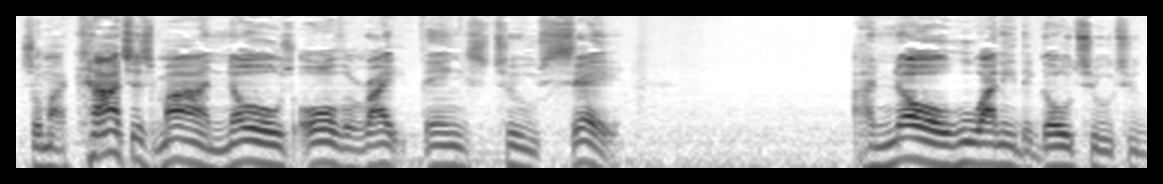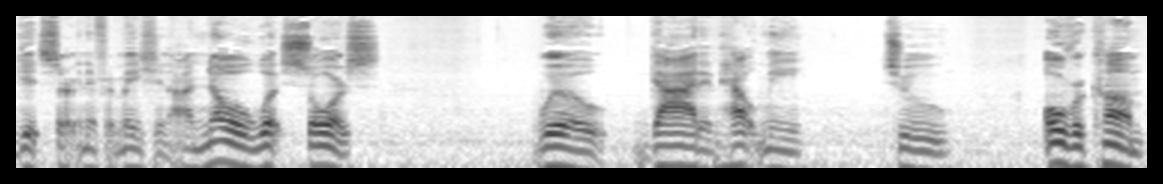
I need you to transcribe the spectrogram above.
So my conscious mind knows all the right things to say. I know who I need to go to to get certain information. I know what source will guide and help me to overcome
